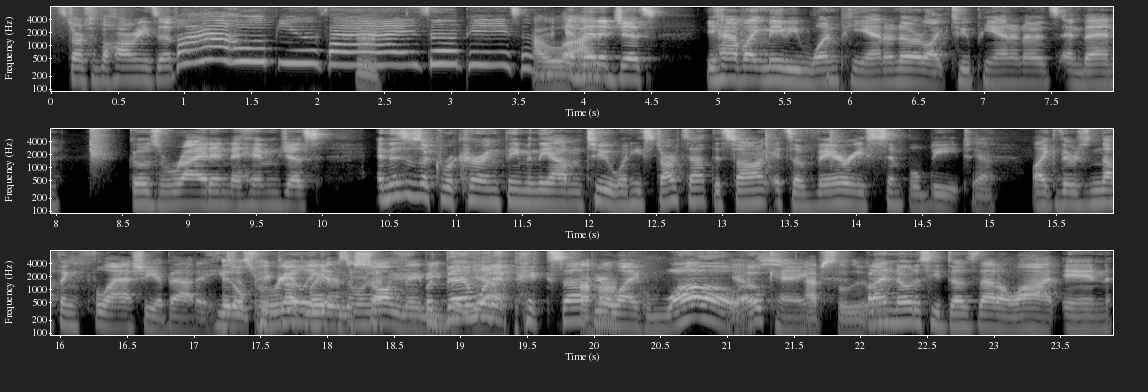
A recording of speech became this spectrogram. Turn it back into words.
It starts with the harmonies of i hope you hmm. find some peace of I and then it just you have like maybe one piano note or like two piano notes and then goes right into him just and this is a recurring theme in the album too when he starts out the song it's a very simple beat Yeah. like there's nothing flashy about it. He's It'll just pick up really later getting in the song, maybe, But but then when it picks up, you're Uh-huh. like, "Whoa, Yes, okay." absolutely. But I notice he does that a lot in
